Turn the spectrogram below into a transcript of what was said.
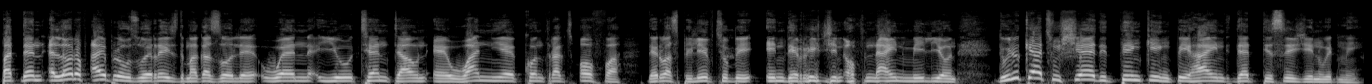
But then a lot of eyebrows were raised, Makazole, when you turned down a one year contract offer that was believed to be in the region of 9 million. Do you care to share the thinking behind that decision with me?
